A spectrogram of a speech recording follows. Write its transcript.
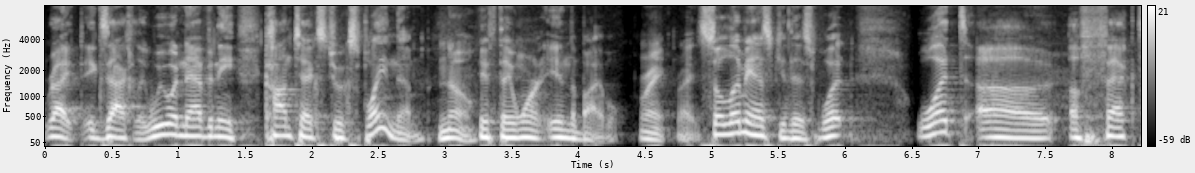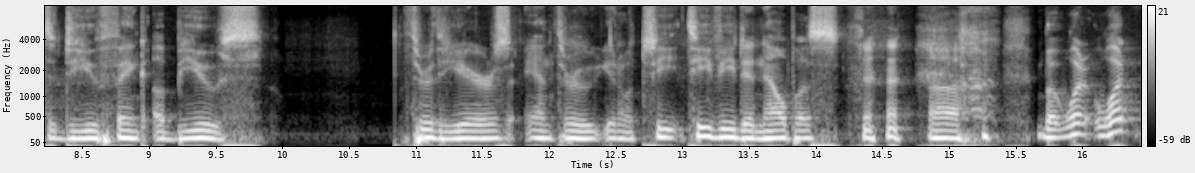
Right, exactly. We wouldn't have any context to explain them. No. If they weren't in the Bible. Right. Right. So let me ask you this. What what uh, effect do you think abuse through the years and through, you know, t- TV didn't help us. uh, but what what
